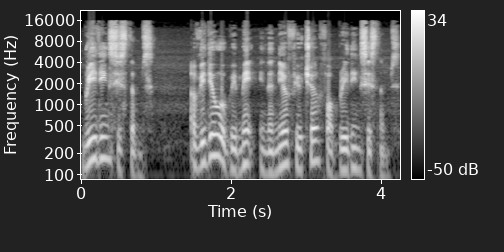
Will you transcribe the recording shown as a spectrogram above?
Breathing systems. A video will be made in the near future for breathing systems.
